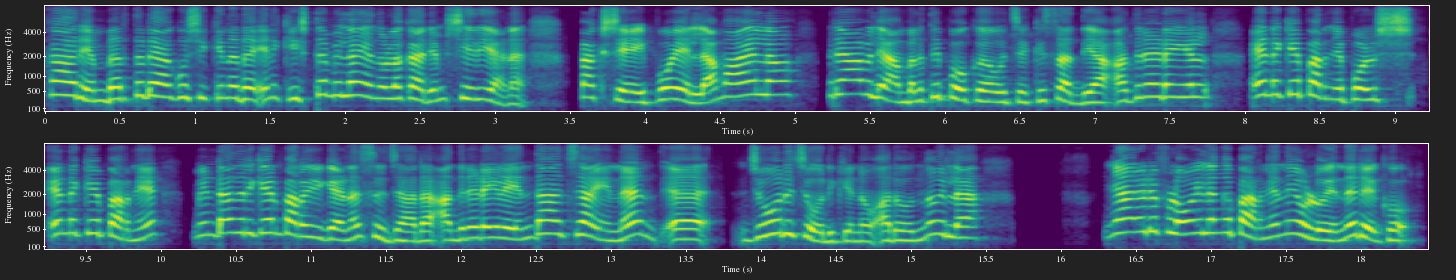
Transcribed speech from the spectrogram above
കാര്യം ബർത്ത്ഡേ ആഘോഷിക്കുന്നത് എനിക്ക് ഇഷ്ടമില്ല എന്നുള്ള കാര്യം ശരിയാണ്. പക്ഷേ ഇപ്പോൾ എല്ലാം ആയല്ലോ. രാവിലെ അമ്പലത്തിൽ പോക്ക് ഉച്ചയ്ക്ക് സദ്യ. അതിനിടയിൽ എന്നൊക്കെ പറഞ്ഞപ്പോൾ എന്നൊക്കെ പറഞ്ഞ് മിണ്ടാതിരിക്കാൻ പറയുകയാണ് സുജാത. അതിനിടയിൽ എന്താ അച്ഛാ എന്ന് ജോറി ചോദിക്കുന്നു. അതൊന്നുമില്ല. ഞാനൊരു ഫ്ലോയിൽ അങ്ങ് പറഞ്ഞതേ ഉള്ളൂ എന്ന് രഘു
